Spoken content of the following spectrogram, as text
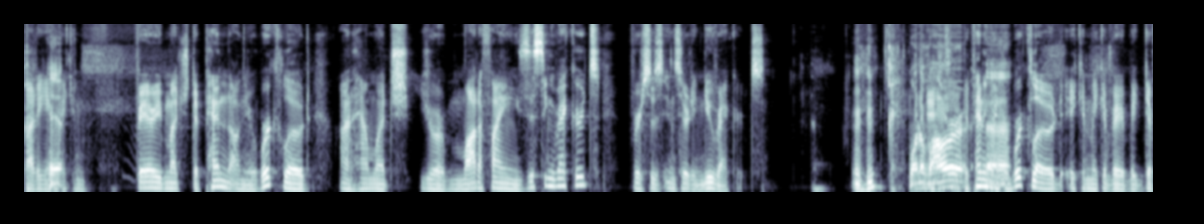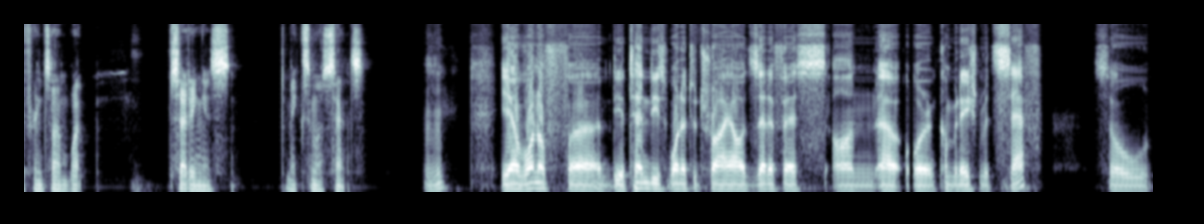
But again, Yeah. it can very much depend on your workload on how much you're modifying existing records versus inserting new records. One of And so our depending on uh, your workload, it can make a very big difference on what setting is to make the most sense. Yeah one of uh, the attendees wanted to try out ZFS on uh, or in combination with Ceph, so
